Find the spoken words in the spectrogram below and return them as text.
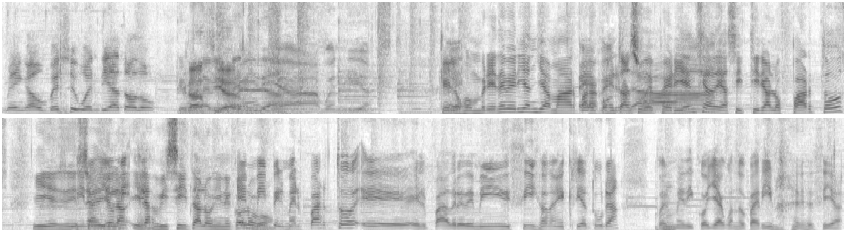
Venga, un beso y buen día a todos. Qué buena Gracias. Buen bienvenida. día, buen día. Que los hombres deberían llamar para contar su verdad. experiencia de asistir a los partos y, y Mira, eso, y yo la- mi- y las en- visitas a los En ginecólogos. mi primer parto, eh, el padre de mis hijos, de mis criaturas, pues el médico ya cuando parí me decía,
